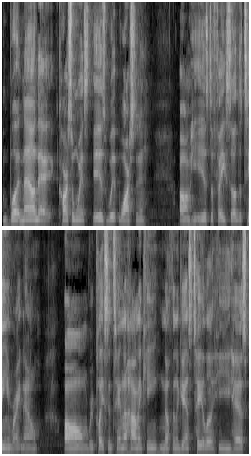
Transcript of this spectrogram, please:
but now that Carson Wentz is with Washington, um, he is the face of the team right now. Um, replacing Taylor Heinicke. Nothing against Taylor. He has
